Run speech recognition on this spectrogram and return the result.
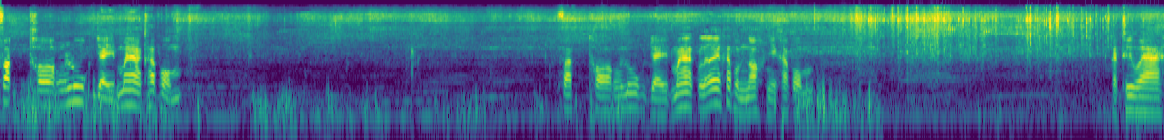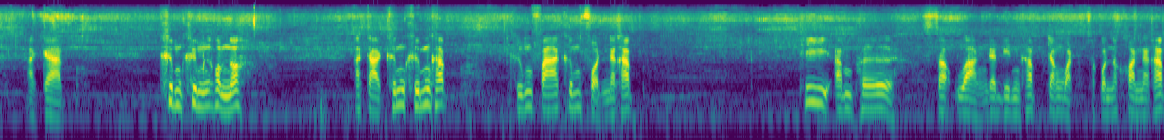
ฟักทองลูกใหญ่มากครับผม ฟักทองลูกใหญ่มากเลยครับผมเนาะนี่ครับผมก็ถือว่าอากาศคึมคึมครับผมเนาะอากาศคึมคึมครับ คึมฟ้าคึมฝนนะครับ ที่อำเภอสว่างแดนดินครับ จังหวัดสกลนครนะครับ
